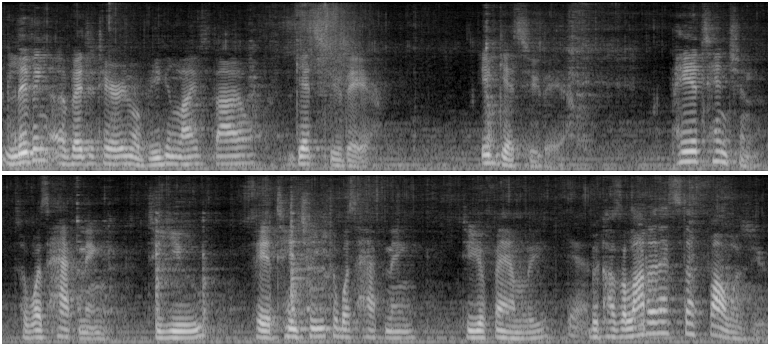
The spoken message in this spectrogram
living a vegetarian or vegan lifestyle gets you there. It gets you there. Pay attention to what's happening to you. Pay attention to what's happening to your family. Yeah. Because a lot of that stuff follows you.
